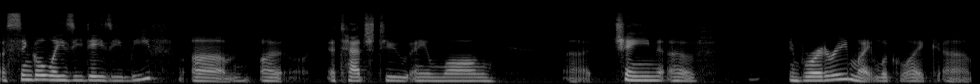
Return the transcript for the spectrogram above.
A single lazy daisy leaf um, uh, attached to a long uh, chain of embroidery might look like um,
